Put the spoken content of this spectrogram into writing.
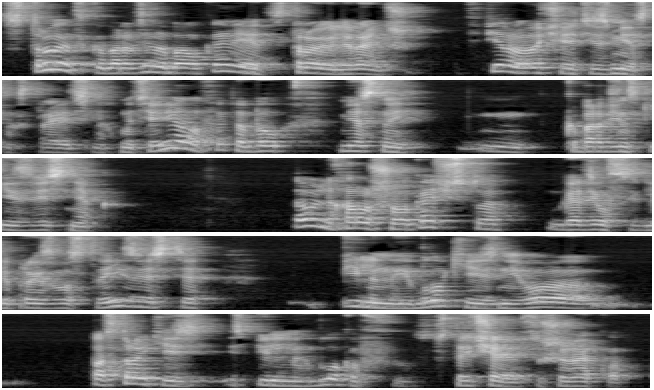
Строят в Кабардино-Балкарии, строили раньше, в первую очередь из местных строительных материалов. Это был местный кабардинский известняк. Довольно хорошего качества, годился для производства извести. Пиленные блоки из него, постройки из, из пиленных блоков встречаются широко.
